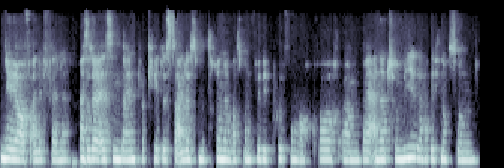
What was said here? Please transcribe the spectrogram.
Ja, ja, auf alle Fälle. Also da ist in deinem Paket ist da alles mit drin, was man für die Prüfung auch braucht. Ähm, bei Anatomie, da habe ich noch so ein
